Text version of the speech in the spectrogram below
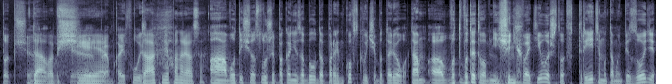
топище. Да, вообще. Прям кайфуешь. Так, мне понравился. А, вот еще, слушай, пока не забыл, да, про Янковского и Чеботарева. Там а, вот, вот этого мне еще не хватило, что в третьем там эпизоде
